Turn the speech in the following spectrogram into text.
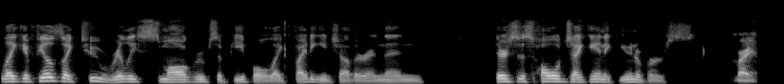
Like it feels like two really small groups of people like fighting each other, and then there's this whole gigantic universe. Right,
